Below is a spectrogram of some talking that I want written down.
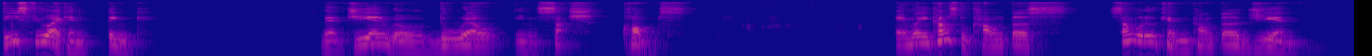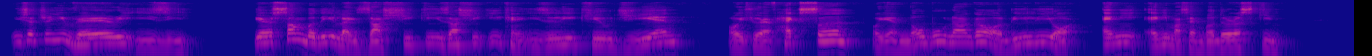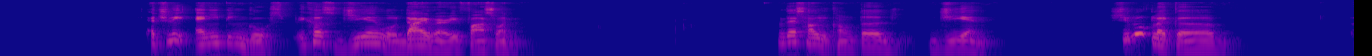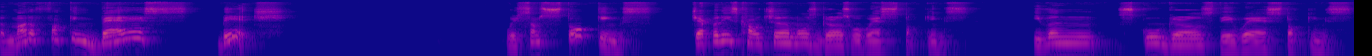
These few I can think that Jeanne will do well in such comps. And when it comes to counters, somebody who can counter Jeanne is actually very easy. You have somebody like Zashiki, Zashiki can easily kill Jeanne, or if you have Hexer, or you have Nobunaga or Lily or any any must have murderer skin. Actually anything goes because GN will die very fast one. That's how you counter Jeanne. She looked like a a motherfucking badass bitch with some stockings. Japanese culture, most girls will wear stockings. Even schoolgirls, they wear stockings.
